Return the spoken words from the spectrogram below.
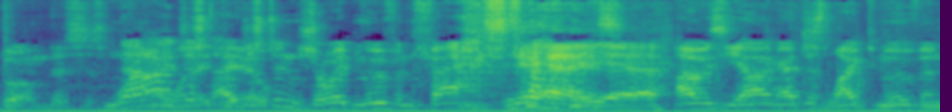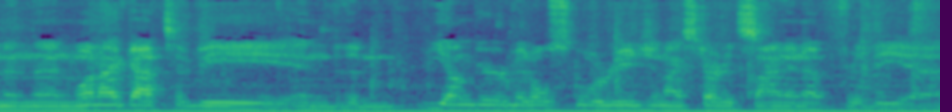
Boom! This is what No, I, I just to I just enjoyed moving fast. Yeah, I was, yeah. I was young. I just liked moving, and then when I got to be in the younger middle school region, I started signing up for the. Uh,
